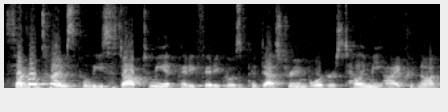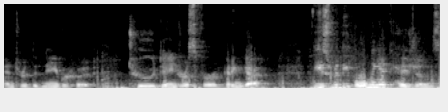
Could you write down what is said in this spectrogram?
Several times, police stopped me at Periferico's pedestrian borders, telling me I could not enter the neighborhood, too dangerous for a gringa. These were the only occasions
